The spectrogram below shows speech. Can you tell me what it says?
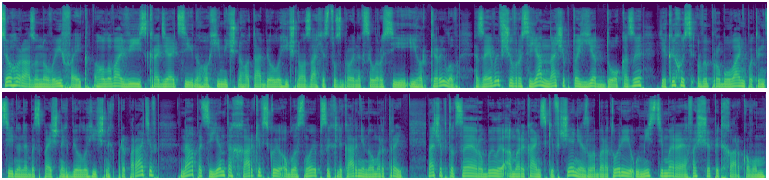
Цього разу новий фейк. Голова військ радіаційного, хімічного та біологічного захисту збройних сил Росії Ігор Кирилов заявив, що в росіян, начебто, є докази якихось випробувань потенційно небезпечних біологічних препаратів на пацієнтах Харківської обласної психлікарні номер 3 начебто, це робили американські вчені з лабораторії у місті Мерефа, що під Харковом.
